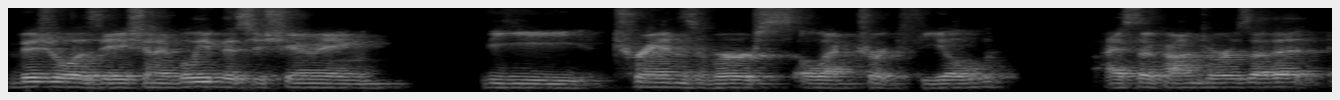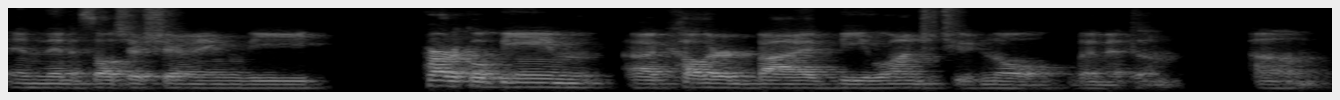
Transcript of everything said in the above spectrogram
visualization. I believe this is showing the transverse electric field isocontours of it. And then it's also showing the particle beam uh, colored by the longitudinal momentum. Um,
